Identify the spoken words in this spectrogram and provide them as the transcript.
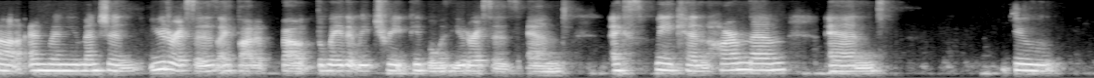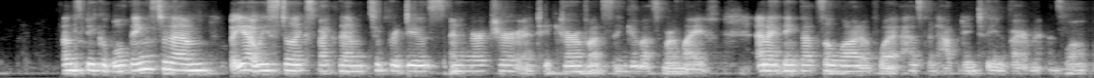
Uh, and when you mentioned uteruses, I thought about the way that we treat people with uteruses and ex- we can harm them and do unspeakable things to them, but yet we still expect them to produce and nurture and take care of us and give us more life. And I think that's a lot of what has been happening to the environment as well.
